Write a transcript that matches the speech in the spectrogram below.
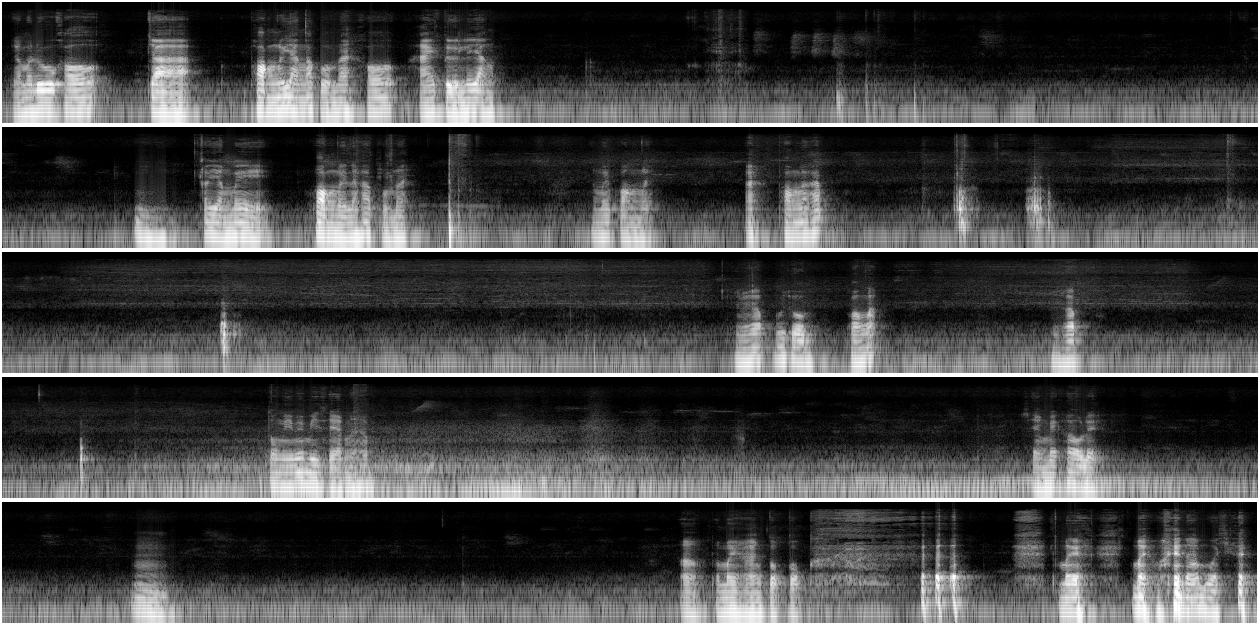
เดี๋ยวมาดูเขาจะพองหรือยังครับผมนะเขาหายตื่นหรือยัง อืม ก็ยังไม่พองเลยนะครับ ผมนะ ยังไม่พองเลย อะ พองแล้วครับ เห็นไหมครับผู้ชม พองละนะครับ ตรงนี้ไม่มีแสงนะครับ แสงไม่เข้าเลย อืม อ้าวทำไมหางตกตกทำไมทำไมว่ายน้ำหัวเช่น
